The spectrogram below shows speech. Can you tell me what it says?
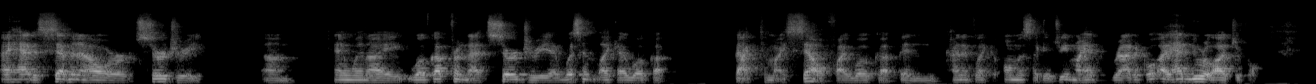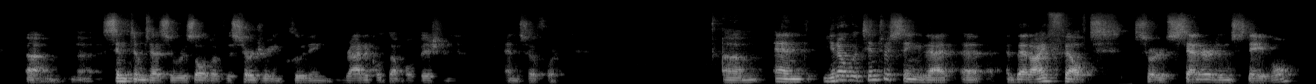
I had a seven-hour surgery. Um, and when I woke up from that surgery, it wasn't like I woke up back to myself. I woke up in kind of like almost like a dream. I had radical, I had neurological um, uh, symptoms as a result of the surgery, including radical double vision and so forth. Um, and you know what's interesting that uh, that I felt sort of centered and stable,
